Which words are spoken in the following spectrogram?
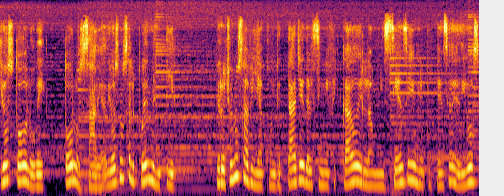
Dios todo lo ve, todo lo sabe, a Dios no se le puede mentir. Pero yo no sabía con detalle del significado de la omnisciencia y omnipotencia de Dios.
